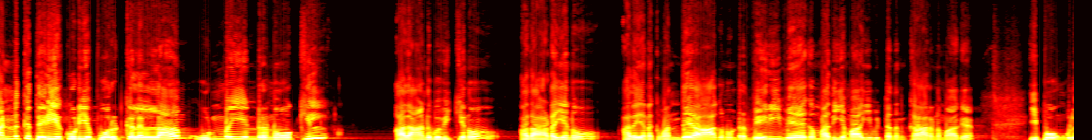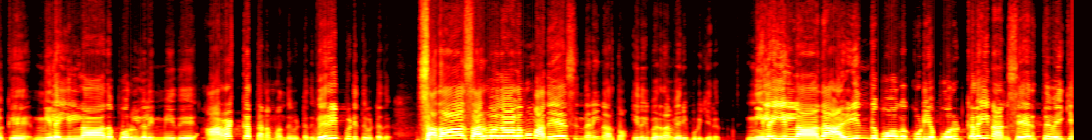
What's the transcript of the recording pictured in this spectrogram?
கண்ணுக்கு தெரியக்கூடிய பொருட்கள் எல்லாம் உண்மை என்ற நோக்கில் அதை அனுபவிக்கணும் அதை அடையணும் அதை எனக்கு வந்தே ஆகணுன்ற வெறி வேகம் அதிகமாகி விட்டதன் காரணமாக இப்போ உங்களுக்கு நிலையில்லாத பொருள்களின் மீது அரக்கத்தனம் வந்து விட்டது வெறி பிடித்து விட்டது. சதா சர்வகாலமும் அதே சிந்தனைன்னு அர்த்தம். இதுக்கு பேர் தான் வெறி பிடிக்கிறது. நிலையில்லாத அழிந்து போகக்கூடிய பொருட்களை நான் சேர்த்து வைக்க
